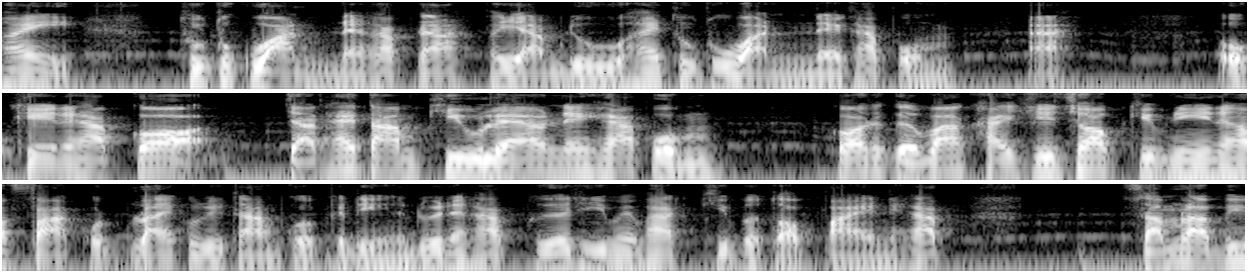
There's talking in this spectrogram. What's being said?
ให้ทุกๆวันนะครับนะ พยายามดูให้ทุกๆวันนะครับผม อะ โอเคนะครับ ก็จัดให้ตามคิวแล้วนะครับผม ก็ถ้าเกิดว่าใครชื่นชอบคลิปนี้นะครับ ฝากกดไลค์กดติดตามกดกระดิ่งกันด้วยนะครับ เพื่อที่ไม่พลาดคลิปต่อไปนะครับสำหรับพี่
